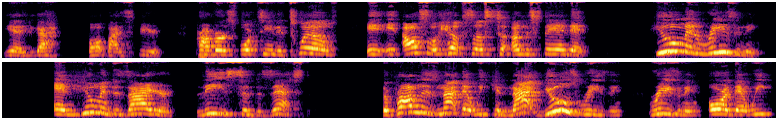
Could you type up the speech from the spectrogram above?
Yeah, you got bought by the Spirit. Proverbs 14 and 12, it, it also helps us to understand that human reasoning and human desire leads to disaster. The problem is not that we cannot use reason, reasoning or that we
